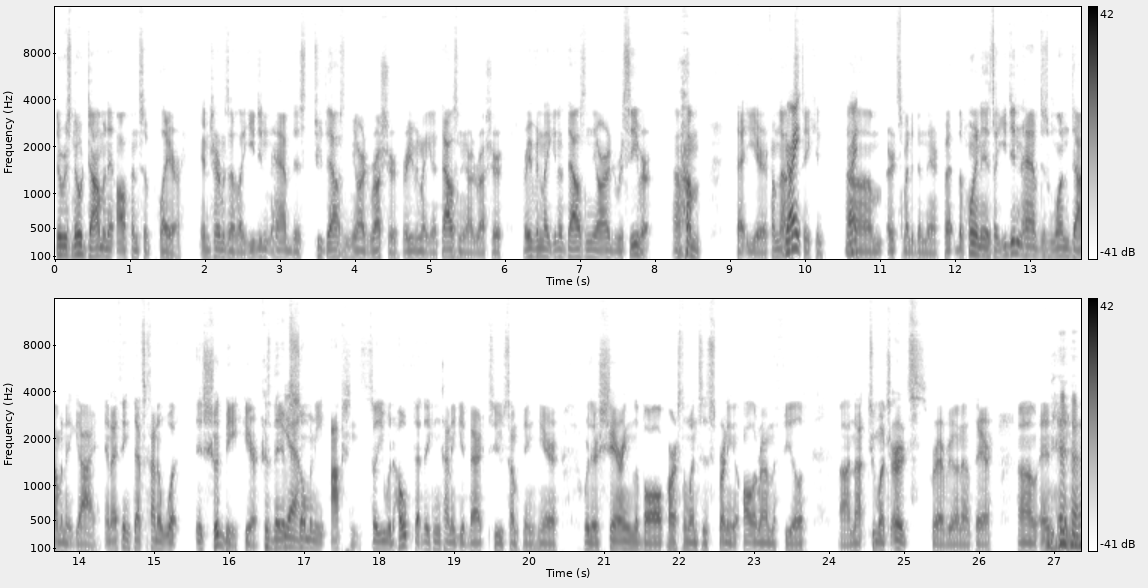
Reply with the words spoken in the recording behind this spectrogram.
there was no dominant offensive player in terms of like you didn't have this 2,000 yard rusher or even like a thousand yard rusher or even like a thousand yard receiver um that year, if I'm not Right. mistaken. Right. Um, Ertz might have been there, but the point is like you didn't have just one dominant guy, and I think that's kind of what it should be here because they have Yeah. so many options. So you would hope that they can kind of get back to something here where they're sharing the ball. Carson Wentz is spreading it all around the field. Uh, not too much Ertz for everyone out there. Um, and, and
